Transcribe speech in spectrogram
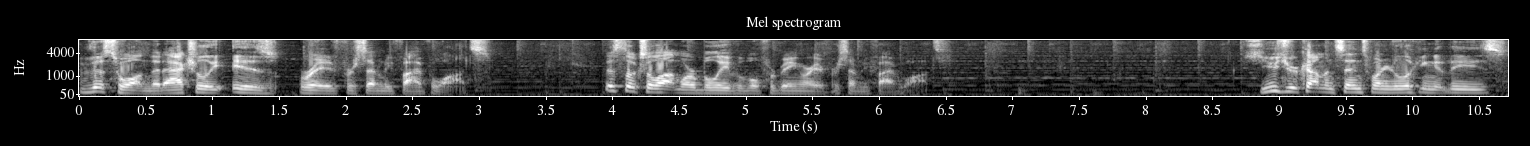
this one that actually is rated for 75 watts. This looks a lot more believable for being rated for 75 watts. So use your common sense when you're looking at these.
